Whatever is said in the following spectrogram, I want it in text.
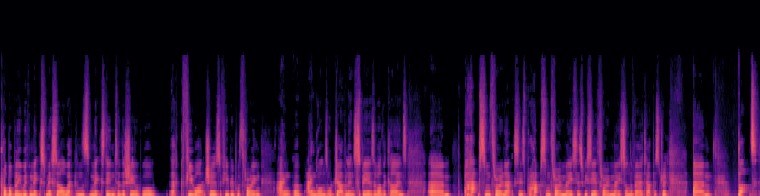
probably with mixed missile weapons mixed into the shield wall, a few archers, a few people throwing ang- uh, angons or javelins, spears of other kinds, um, perhaps some thrown axes, perhaps some thrown maces. We see a thrown mace on the Bayeux Tapestry. Um, but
